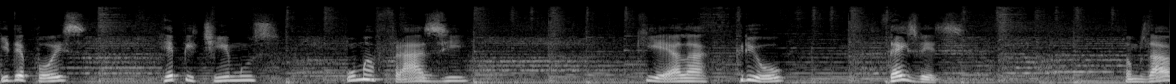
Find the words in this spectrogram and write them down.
e depois repetimos uma frase que ela criou dez vezes. Vamos lá,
